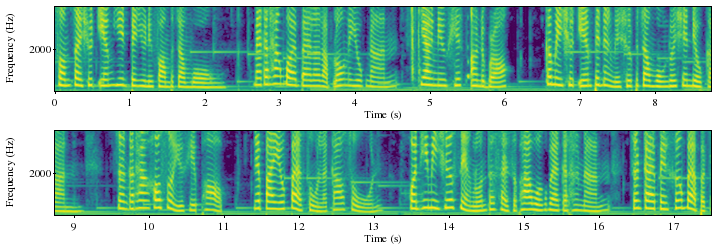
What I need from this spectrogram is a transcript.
สวมใส่ชุดเอี้ยมยีนเป็นยูนิฟอร์มประจำวง แม้กระทั่งบอยแบนด์ระดับโลกในยุคนั้น อย่าง New Kids on the Block ก็มีชุดเอี้ยมเป็นหนึ่งในชุดประจำวงด้วยเช่นเดียวกัน จนกระทั่งเข้าสู่ยุคฮิปฮอปในปลายยุค 80 และ 90 คนที่มีชื่อเสียงล้นแต่ใส่เสื้อผ้าเวิร์กแวร์กันทั้งนั้น จนกลายเป็นเครื่องแบบประจ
